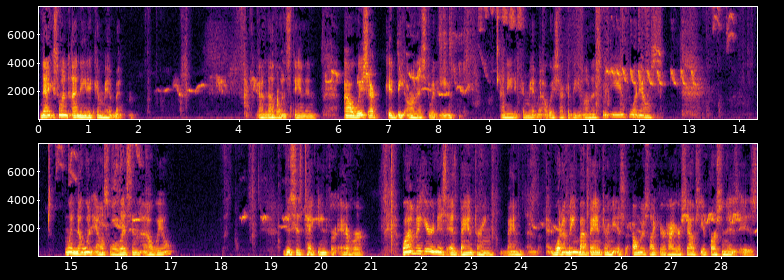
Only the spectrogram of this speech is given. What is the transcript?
Next one, I need a commitment. Got another one standing. I wish I could be honest with you. I need a commitment. I wish I could be honest with you. What else? When no one else will listen, I will. This is taking forever. Why am I hearing this as bantering? Ban what I mean by bantering is almost like your higher self. Your person is, is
